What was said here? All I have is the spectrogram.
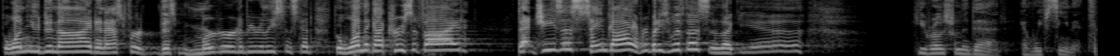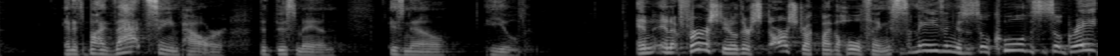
The one you denied and asked for this murderer to be released instead? The one that got crucified? That Jesus? Same guy? Everybody's with us? They're like, yeah. He rose from the dead, and we've seen it. And it's by that same power that this man is now healed. And, and at first, you know, they're starstruck by the whole thing. This is amazing. This is so cool. This is so great.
